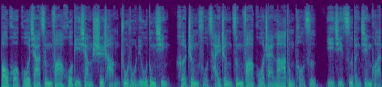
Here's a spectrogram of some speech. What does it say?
包括国家增发货币向市场注入流动性和政府财政增发国债拉动投资，以及资本监管、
